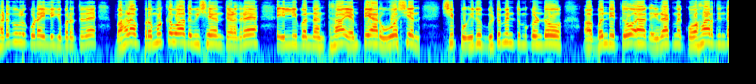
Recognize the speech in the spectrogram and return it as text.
ಹಡಗುಗಳು ಕೂಡ ಇಲ್ಲಿಗೆ ಬರುತ್ತದೆ. ಬಹಳ ಪ್ರಮುಖವಾದ ವಿಷಯ ಅಂತ ಹೇಳಿದ್ರೆ ಇಲ್ಲಿ ಬಂದಂತಹ M T R ocean ship ಇದು ಬಿಟುಮಿನ್ ತುಂಬಿಕೊಂಡು ಬಂದಿತ್ತು. ಇರಾಕ್ನ ಕೋಹಾರದಿಂದ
